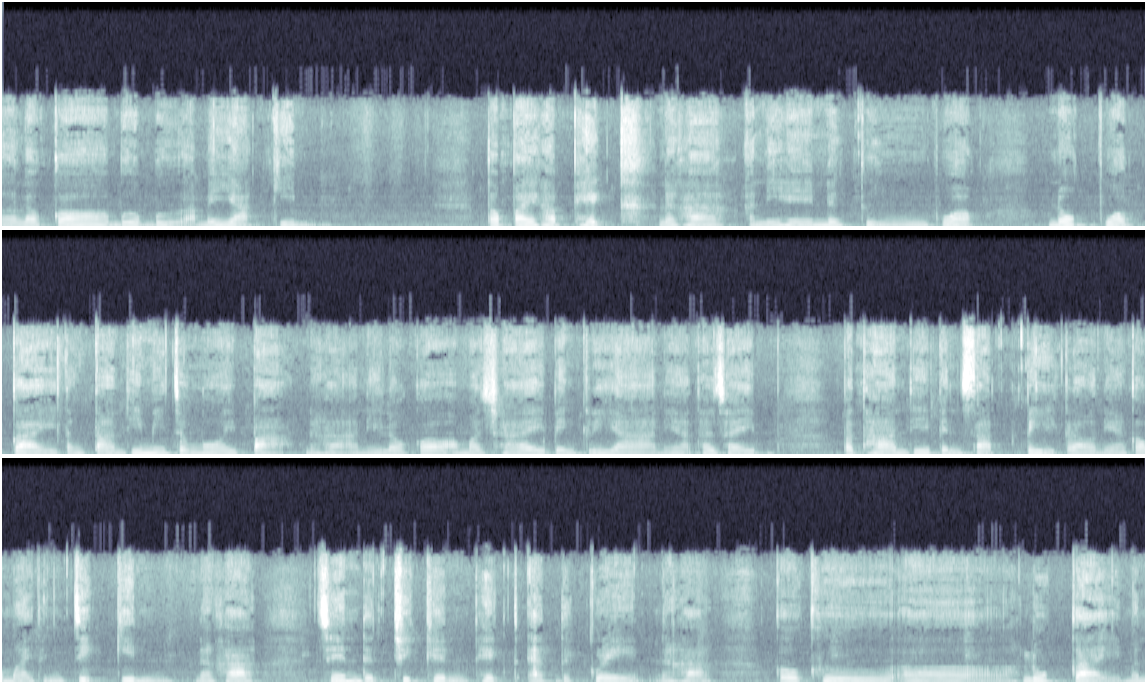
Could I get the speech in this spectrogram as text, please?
อแล้วก็เบื่อเบื่อไม่อยากกิน ต่อไปค่ะ peck นะคะ อันนี้ให้นึกถึงพวกนกพวกไก่ต่างๆ ที่มีจงอยปากนะคะ อันนี้เราก็เอามาใช้เป็นกริยาเนี่ย ถ้าใช้ ประธานที่เป็นสัตว์ปีกเรานี้ก็หมายถึงจิกกินนะคะ เช่น the chicken pecked at the grain นะคะ ก็คืออลูกไก่มัน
